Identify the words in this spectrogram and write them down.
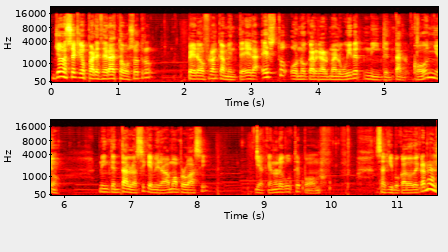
Yo no sé qué os parecerá esto a vosotros, pero francamente, ¿era esto o no cargarme al Wither ni intentarlo? ¡Coño! Intentarlo, así que mira, vamos a probar así. Y al que no le guste, pues se ha equivocado de canal,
